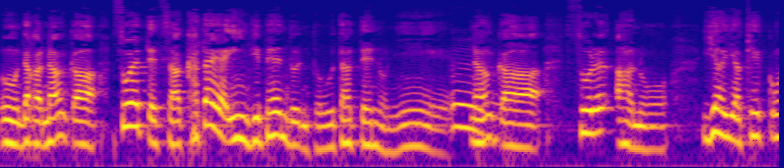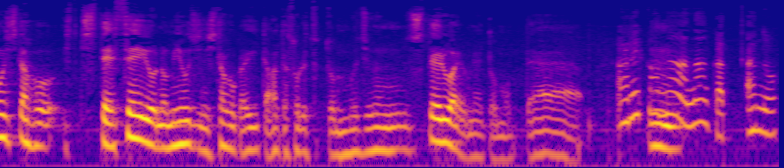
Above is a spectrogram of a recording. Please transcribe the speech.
うん、だからなんかそうやってさ片やインディペンデントを歌ってんのに、うん。なんかそれあのいやいや結婚した方して西洋の名字にした方がいいってあんたそれちょっと矛盾してるわよねと思って。あれかな、なんかあの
